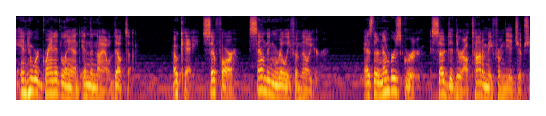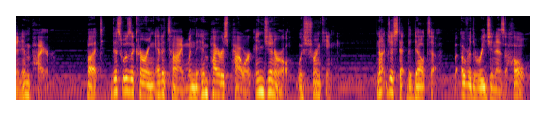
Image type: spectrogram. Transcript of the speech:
and who were granted land in the Nile Delta. Okay, so far, sounding really familiar. As their numbers grew, so did their autonomy from the Egyptian Empire. But this was occurring at a time when the empire's power in general was shrinking. Not just at the Delta, but over the region as a whole.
